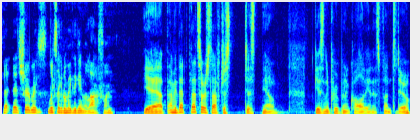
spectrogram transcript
That that sure makes looks like it'll make the game a lot of fun. Yeah, I mean that that sort of stuff just just you know gives an improvement in quality and it's fun to do.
